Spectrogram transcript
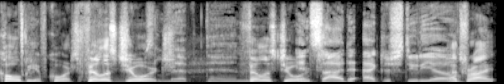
Kobe, of course. Phyllis George. Lipton. Phyllis George. Inside the actor studio. That's right.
